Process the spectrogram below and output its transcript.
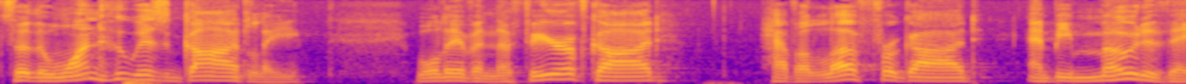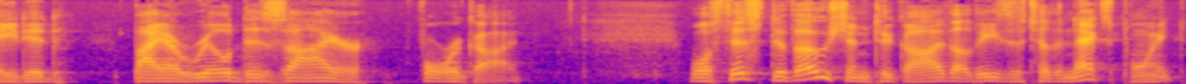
So the one who is godly will live in the fear of God, have a love for God, and be motivated by a real desire for God. Well, it's this devotion to God that leads us to the next point.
